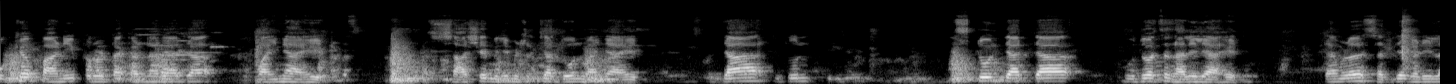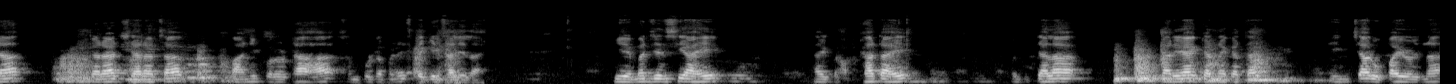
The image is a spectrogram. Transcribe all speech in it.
मुख्य पाणी पुरवठा करणाऱ्या ज्या वाहिन्या आहेत सहाशे मिलीमीटरच्या दोन वाहिन्या आहेत त्या तिथून इसटून त्या त्या उद्ध्वस्त झालेल्या आहेत. त्यामुळं सध्या घडीला कराड शहराचा पाणी पुरवठा हा संपूर्णपणे स्थगित झालेला आहे. ही एमर्जन्सी आहे हा एक अपघात आहे. त्याला पर्याय करण्याकरता तीन चार उपाययोजना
